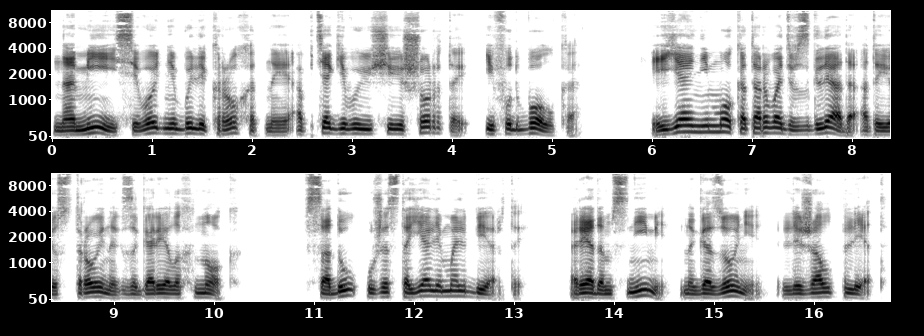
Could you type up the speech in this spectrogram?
На Мии сегодня были крохотные обтягивающие шорты и футболка. И я не мог оторвать взгляда от ее стройных загорелых ног. В саду уже стояли мольберты. Рядом с ними на газоне лежал плед.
